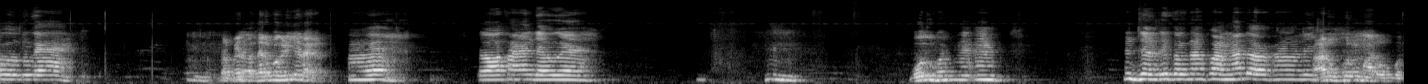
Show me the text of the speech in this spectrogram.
બહુ દુખાય તબિયત વધારે બગડી ગયા લાગે હવે દવાખાને જવું હે. બહુ દુખે હમ. જલ્દી કોકના ના દવાખાના લઈ મારું ઉપર મારું ઉપર.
